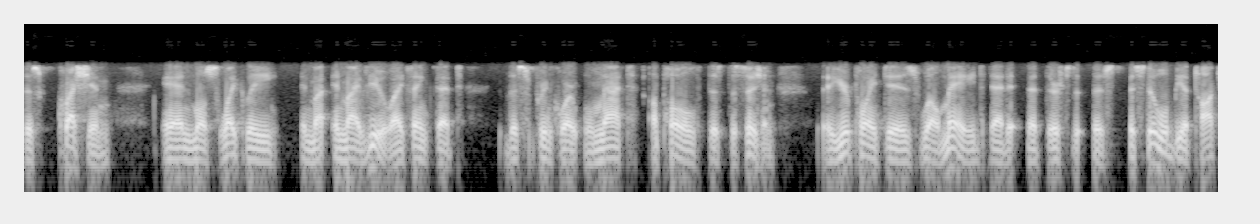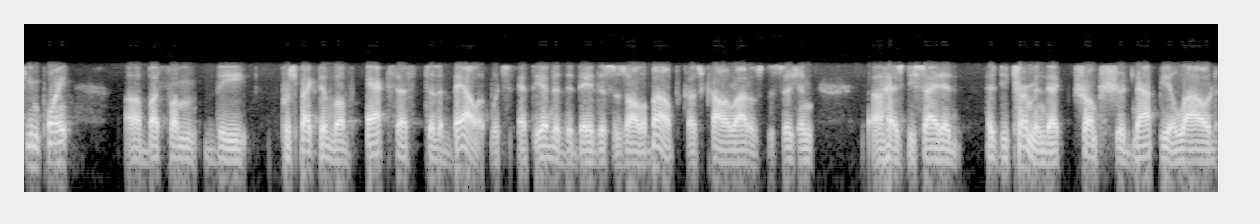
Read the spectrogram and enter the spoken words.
this question, and most likely, in my in my view, I think that the Supreme Court will not uphold this decision. Uh, your point is well made that it, that there's, there's it still will be a talking point, uh, but from the perspective of access to the ballot, which at the end of the day this is all about, because Colorado's decision uh, has decided has determined that Trump should not be allowed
